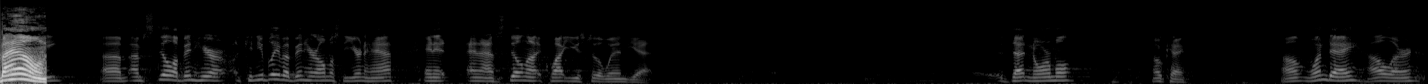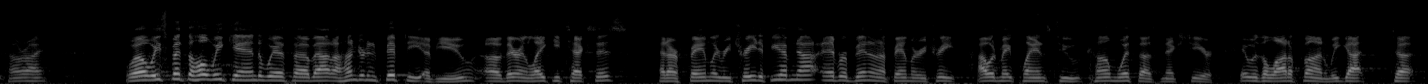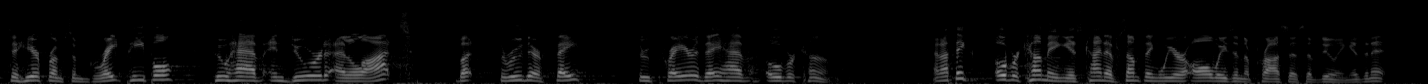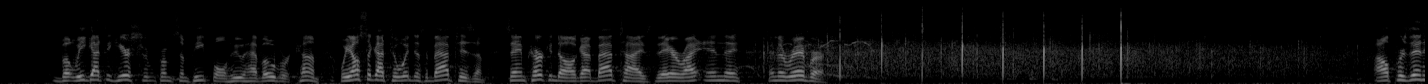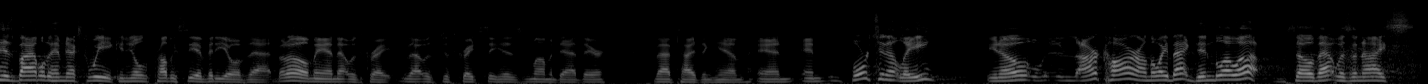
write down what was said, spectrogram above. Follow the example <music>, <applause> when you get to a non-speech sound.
bound. Um, I'm still, I've been here, can you believe I've been here almost a year and a half, and, it, and I'm still not quite used to the wind yet? Is that normal? Okay. Um, one day I'll learn. All right. Well, we spent the whole weekend with about 150 of you uh, there in Leakey, Texas, at our family retreat. If you have not ever been on a family retreat, I would make plans to come with us next year. It was a lot of fun. We got to, to hear from some great people who have endured a lot, but through their faith, through prayer, they have overcome. And I think overcoming is kind of something we are always in the process of doing, isn't it? But we got to hear from some people who have overcome. We also got to witness a baptism. Sam Kirkendall got baptized there right in the, in the river. I'll present his Bible to him next week, and you'll probably see a video of that. But oh man, that was great. That was just great to see his mom and dad there baptizing him. And and fortunately, you know, our car on the way back didn't blow up. So that was a nice.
